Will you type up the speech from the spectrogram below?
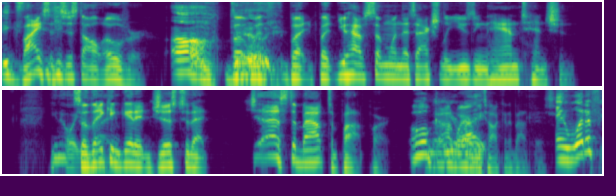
Ex- Vice is just all over. Oh, But dude. with but but you have someone that's actually using hand tension. you know what? so they right. can get it just to that just about to pop part. Oh No, god, why are we talking about this? And what if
